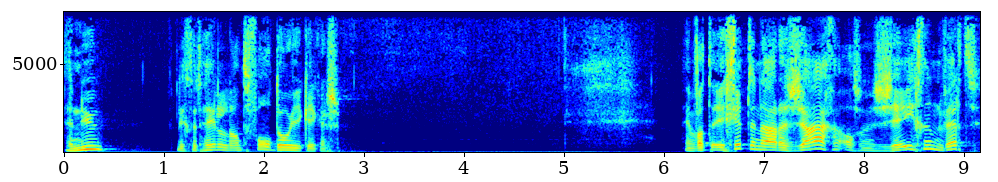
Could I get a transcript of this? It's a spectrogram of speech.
En nu ligt het hele land vol dode kikkers. En wat de Egyptenaren zagen als een zegen werd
